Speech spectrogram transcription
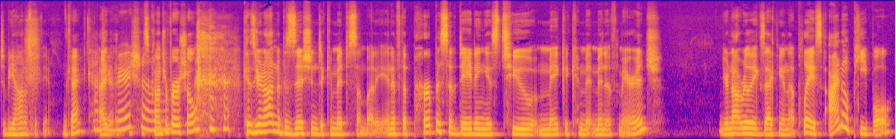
to be honest with you. Okay, I- it's controversial because you're not in a position to commit to somebody, and if the purpose of dating is to make a commitment of marriage, you're not really exactly in that place. I know people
